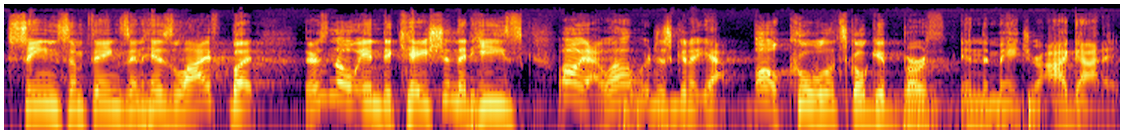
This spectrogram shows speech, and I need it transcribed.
seen some things in his life, but there's no indication that he's, oh, yeah, well, we're just gonna, yeah, oh, cool, let's go give birth in the manger. I got it.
